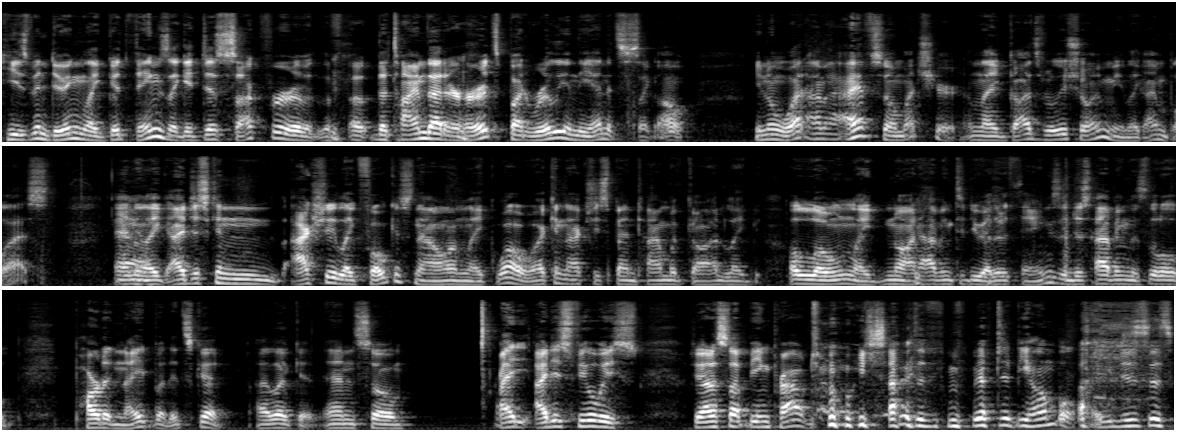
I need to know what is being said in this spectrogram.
he's been doing like good things. Like it does suck for the, uh, the time that it hurts, but really in the end it's like oh. You know what? I'm, I have so much here, and like God's really showing me, like I'm blessed and Yeah. like i just can actually like focus now on like whoa i can actually spend time with god like alone like not having to do other things and just having this little part at night but it's good i like it and so i i just feel we we gotta stop being proud. we just have to we have to be humble. Like, just this,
